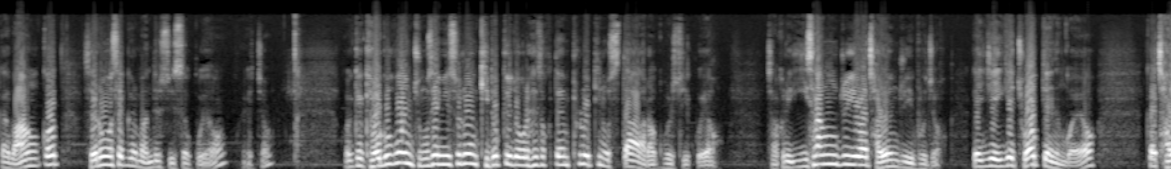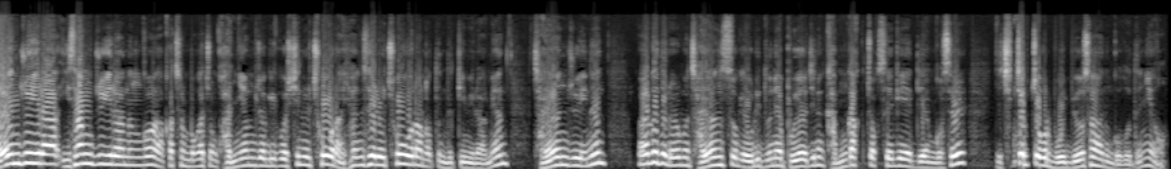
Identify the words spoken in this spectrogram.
그러니까 마음껏 새로운 색을 만들 수 있었고요. 그렇죠? 그러니까 결국은 중세 미술은 기독교적으로 해석된 플로티노스다라고 볼 수 있고요. 자, 그리고 이상주의와 자연주의 보죠. 그러니까 이제 이게 조합되는 거예요. 그러니까 자연주의라 이상주의라는 건 아까처럼 뭔가 좀 관념적이고 신을 초월한 현세를 초월한 어떤 느낌이라면 자연주의는 말 그대로 여러분 자연 속에 우리 눈에 보여지는 감각적 세계에 대한 것을 직접적으로 묘사하는 거거든요.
